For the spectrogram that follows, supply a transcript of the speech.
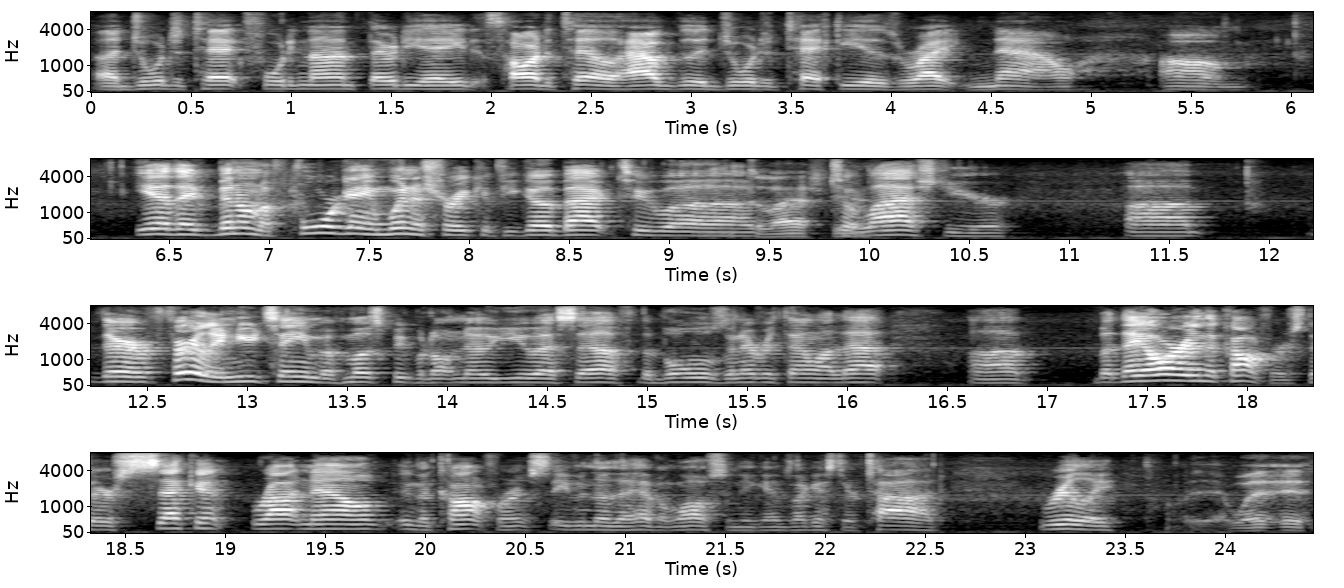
Uh, Georgia Tech 49-38. It's hard to tell how good Georgia Tech is right now. Um, Yeah, they've been on a four-game winning streak. If you go back to uh, To last to year. last year, uh, they're a fairly new team. If most people don't know USF, the Bulls, and everything like that, uh, but they are in the conference. They're second right now in the conference, even though they haven't lost any games. I guess they're tied. Really, yeah, well, it,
